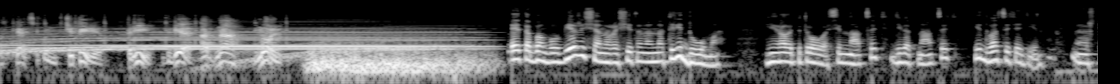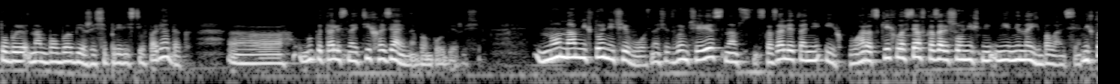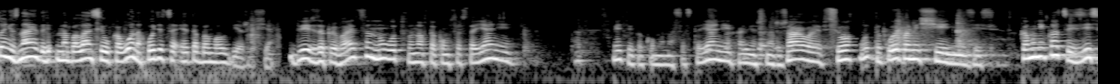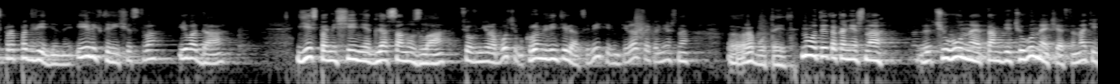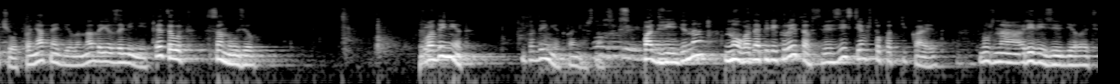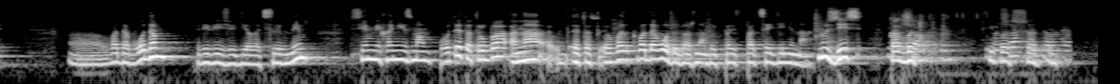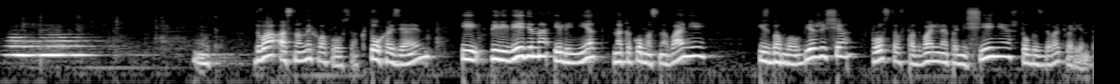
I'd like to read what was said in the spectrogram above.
Осталось 5 секунд. 4, 3, 2, 1, 0. Это бомбоубежище, оно рассчитано на три дома. Генерала Петрова 17, 19 и 21. Э, Чтобы нам бомбоубежище привести в порядок, э, мы пытались найти хозяина бомбоубежища. Но нам никто ничего. Значит, в МЧС нам сказали, это не их. В городских властях сказали, что у них не, не- не на их балансе. Никто не знает, на балансе у кого находится это бомбоубежище. Дверь закрывается, ну вот она в таком состоянии. Видите, в каком она состоянии, конечно, ржавое, все. Вот такое помещение здесь. Коммуникации здесь подведены. И электричество, и вода. Есть помещение для санузла. Все в нерабочем, кроме вентиляции. Видите, вентиляция, конечно, э, работает. Ну вот это, конечно, чугунная, там, где чугунная часть, она течет, понятное дело, надо ее заменить. Это вот санузел. Воды нет. Воды нет, конечно. Подведена, но вода перекрыта в связи с тем, что подтекает. Нужно ревизию делать э, водоводом, ревизию делать сливным всем механизмом. Вот эта труба, она этот, к водоводу должна быть по- подсоединена. Ну, здесь как бы типа шахты. Вот. Два основных вопроса. Кто хозяин и переведено или нет, на каком основании из бомбоубежища просто в подвальное помещение, чтобы сдавать в аренду.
